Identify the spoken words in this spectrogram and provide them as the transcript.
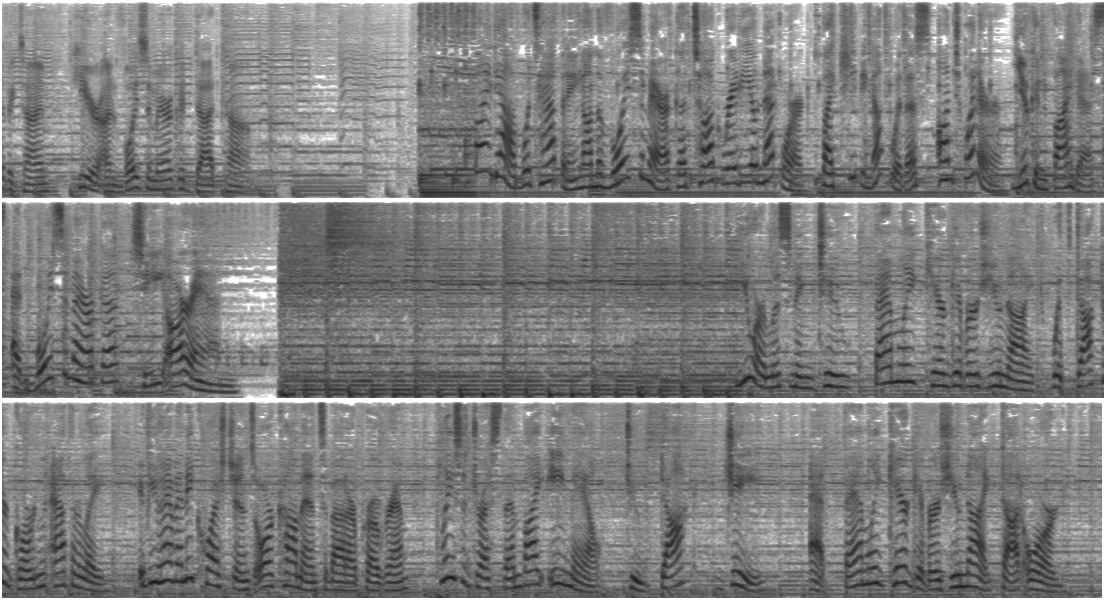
Time here on VoiceAmerica.com. Find out what's happening on the Voice America Talk Radio Network by keeping up with us on Twitter. You can find us at VoiceAmericaTRN. You are listening to Family Caregivers Unite with Dr. Gordon Atherley. If you have any questions or comments about our program, please address them by email to docg at familycaregiversunite.org.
